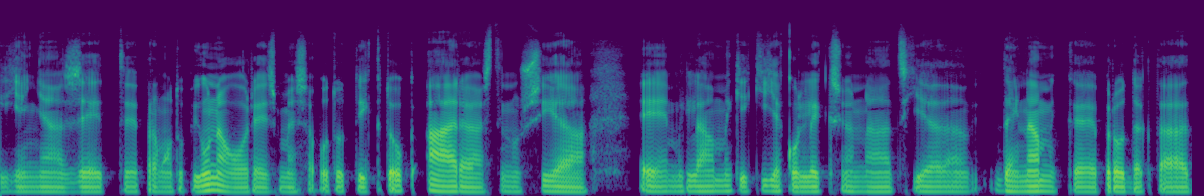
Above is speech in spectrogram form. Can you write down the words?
γενιά Z πραγματοποιούν αγορές μέσα από το TikTok, άρα στην ουσία μιλάμε και εκεί για collection ads, για dynamic product ads,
